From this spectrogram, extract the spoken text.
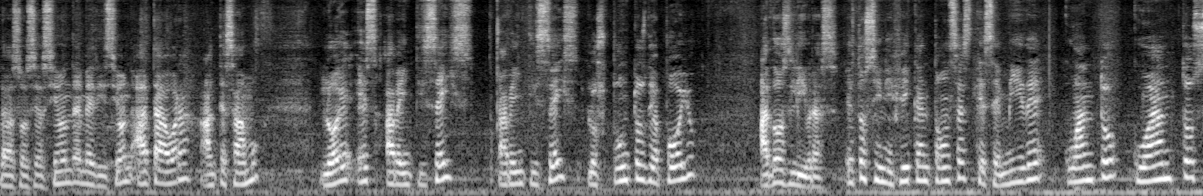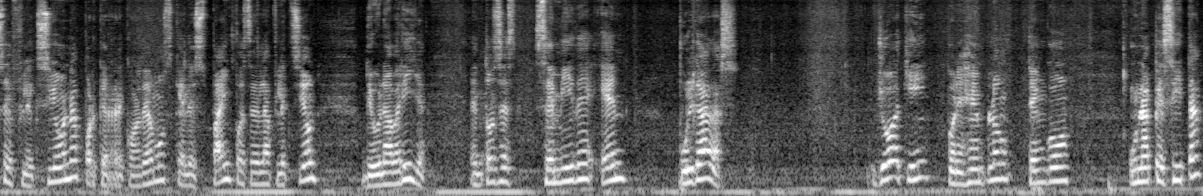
la Asociación de Medición ATA ahora, antes AMO, lo es a 26, a 26 los puntos de apoyo a 2 libras. Esto significa entonces que se mide cuánto, cuánto se flexiona, porque recordemos que el spine pues es la flexión de una varilla. Entonces se mide en pulgadas. Yo aquí, por ejemplo, tengo una pesita.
